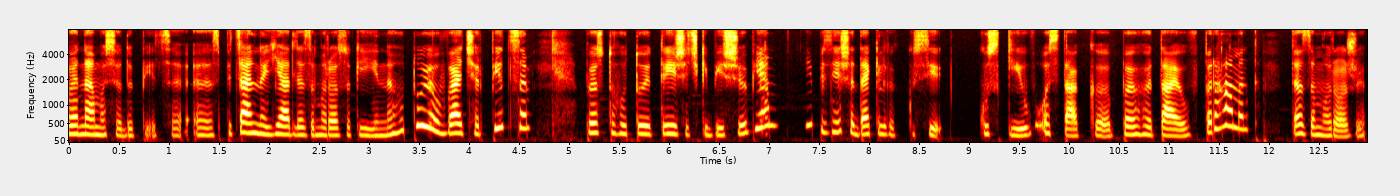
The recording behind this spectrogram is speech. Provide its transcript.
Вернемося до піци. Е, спеціально я для заморозок її не готую. Вечір піци просто готую трішечки більший об'єм і пізніше декілька кусків, ось так е, перегортаю в пергамент та заморожую.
